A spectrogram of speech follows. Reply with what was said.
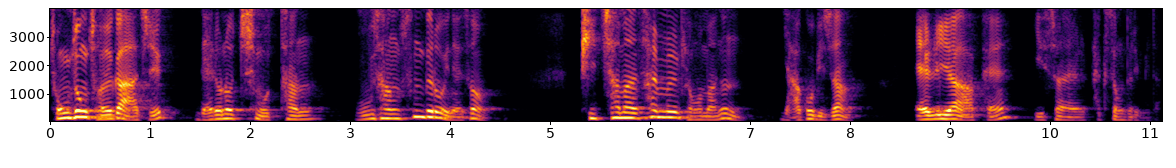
종종 저희가 아직 내려놓지 못한 우상 숭배로 인해서 비참한 삶을 경험하는 야곱이자 엘리야 앞에 이스라엘 백성들입니다.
